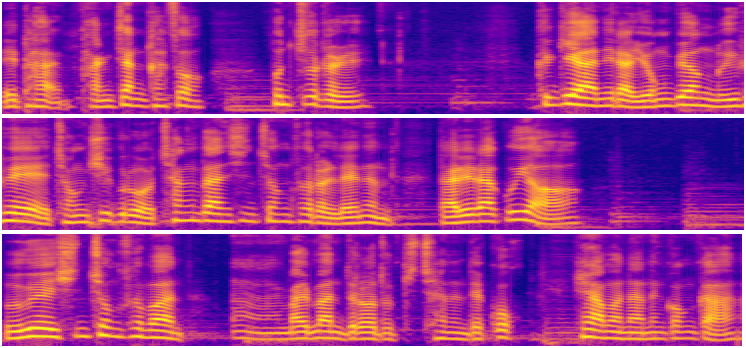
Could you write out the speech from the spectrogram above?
내 다, 당장 가서 혼쭐을. 그게 아니라 용병의회에 정식으로 창단 신청서를 내는 날이라고요 의회 신청서만 음, 말만 들어도 귀찮은데 꼭 해야만 하는 건가?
